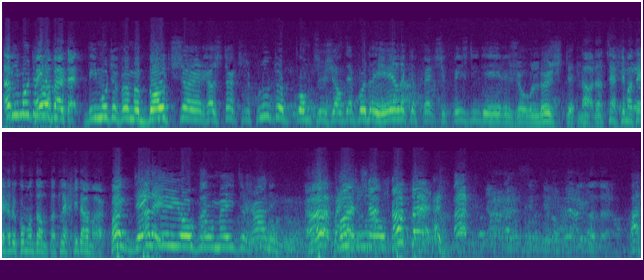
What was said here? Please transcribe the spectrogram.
Wie moet er naar voor- buiten. Wie moet er voor mijn boot zorgen als straks de vloed opkomt, sergeant? En voor de heerlijke verse vis die de heren zo lusten. Nou, dat zeg je maar tegen de commandant. Dat leg je daar maar. Wat? Ik denk Allee. er niet over om mee te gaan. Ik... Ja, wat? Stop, er daar. Wat?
